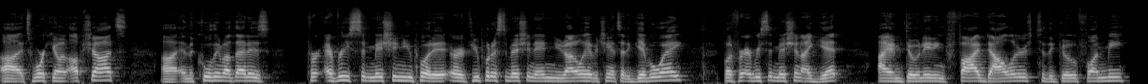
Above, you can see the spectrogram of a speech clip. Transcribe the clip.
Uh, it's working on upshots. Uh, and the cool thing about that is for every submission you put it, or if you put a submission in, you not only have a chance at a giveaway, but for every submission I get, I am donating $5 to the GoFundMe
